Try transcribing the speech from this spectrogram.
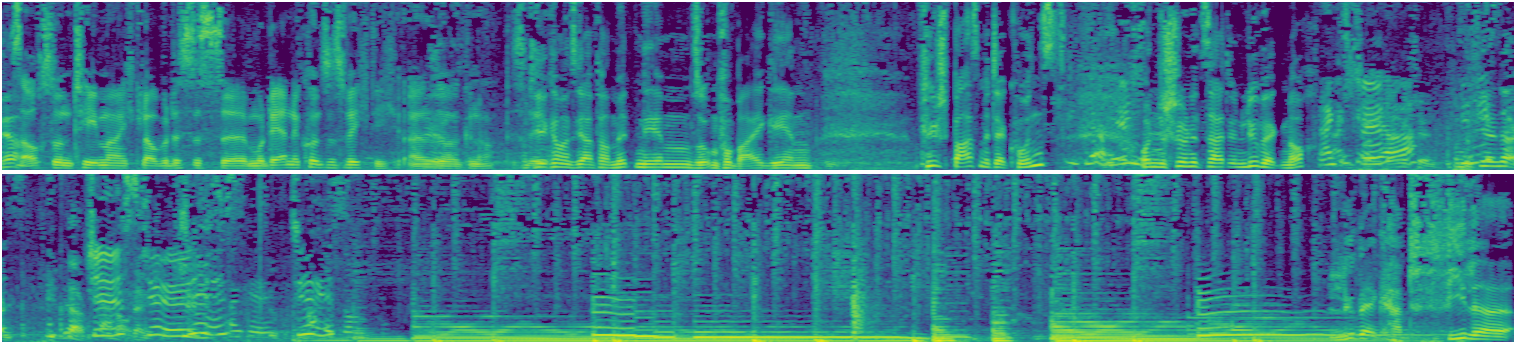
Ja. Ist auch so ein Thema. Ich glaube, das ist, äh, moderne Kunst ist wichtig. Also genau. Und hier kann man sie einfach mitnehmen, so im Vorbeigehen. Viel Spaß mit der Kunst und eine schöne Zeit in Lübeck noch. Dankeschön. Und vielen Dank. Ja. Tschüss, tschüss. Tschüss. Lübeck hat viele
